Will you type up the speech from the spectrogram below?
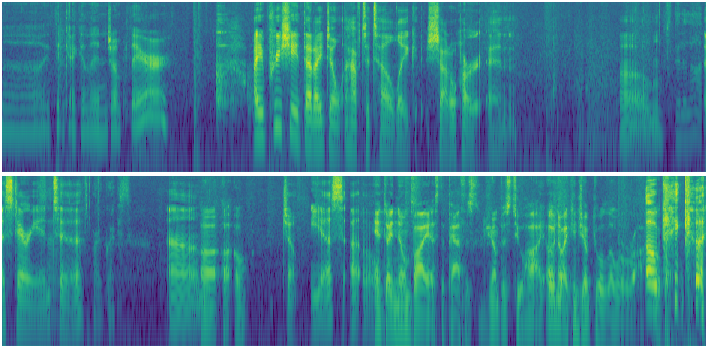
Uh, I think I can then jump there. I appreciate that I don't have to tell like Shadowheart and um Astarion So, to that's progress. Um Uh oh. jump. Yes. Uh oh. Anti known bias. The path is jump is too high. Oh no, I can jump to a lower rock. Okay, good.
